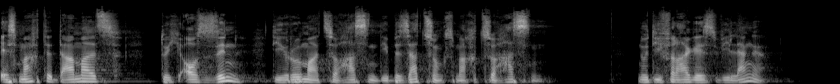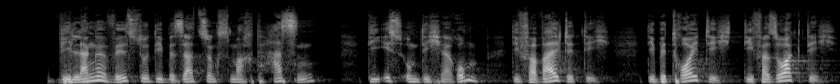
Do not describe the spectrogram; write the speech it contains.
Es machte damals durchaus Sinn, die Römer zu hassen, die Besatzungsmacht zu hassen. Nur die Frage ist, wie lange? Wie lange willst du die Besatzungsmacht hassen? Die ist um dich herum, die verwaltet dich, die betreut dich, die versorgt dich.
